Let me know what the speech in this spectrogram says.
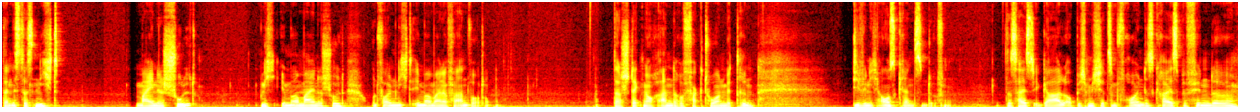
dann ist das nicht meine Schuld, nicht immer meine Schuld und vor allem nicht immer meine Verantwortung. Da stecken auch andere Faktoren mit drin, die wir nicht ausgrenzen dürfen. Das heißt, egal ob ich mich jetzt im Freundeskreis befinde,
